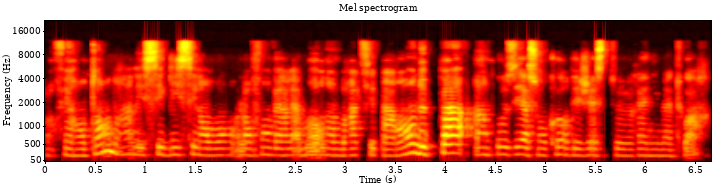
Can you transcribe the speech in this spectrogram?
leur faire entendre, hein, laisser glisser l'enfant vers la mort dans le bras de ses parents, ne pas imposer à son corps des gestes réanimatoires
